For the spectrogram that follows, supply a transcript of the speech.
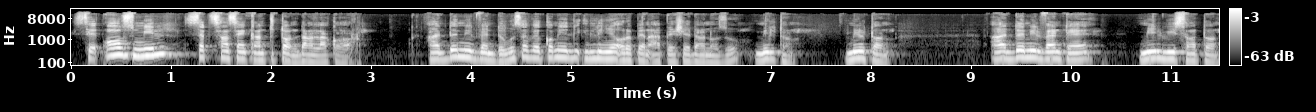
c'est 11 750 tonnes dans l'accord. En 2022, vous savez combien l'Union européenne a pêché dans nos eaux? 1000 tonnes. 1000 tonnes. En 2021, 1800 tonnes.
